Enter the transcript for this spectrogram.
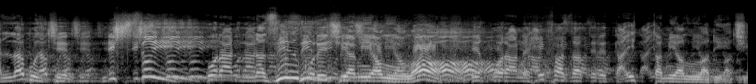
আল্লাহ বলছেন নিশ্চয়ই কোরআন নাজিল করেছি আমি আল্লাহ। এই কোরআন হেফাজতের দায়িত্ব আমি আল্লাহ দিয়েছি।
